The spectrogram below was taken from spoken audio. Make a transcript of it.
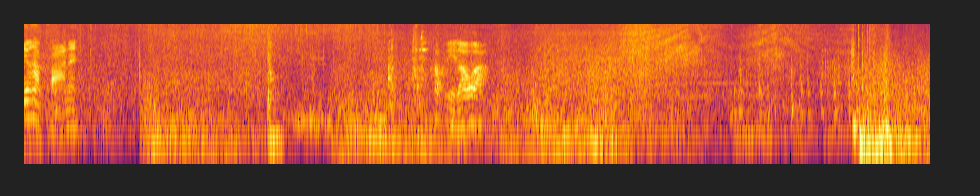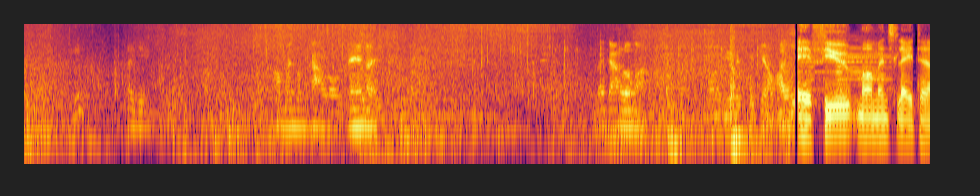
ที่หักฝาหน่อยขับหนีเราอะไอ้ยิงเอาไปตรงกลางลงเท่หน่อยไปกลางลงเหรอเอาดีไปเกี่ยวพอ A few moments later.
